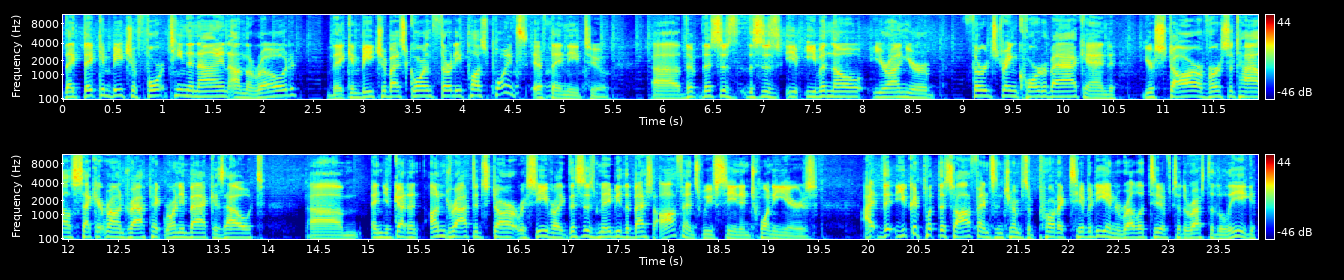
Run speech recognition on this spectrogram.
They, they can beat you 14 to 9 on the road. They can beat you by scoring 30 plus points if they need to. Uh, th- this is this is e- even though you're on your third string quarterback and your star versatile second round draft pick running back is out. Um, and you've got an undrafted star at receiver. Like this is maybe the best offense we've seen in 20 years. I, th- you could put this offense in terms of productivity and relative to the rest of the league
